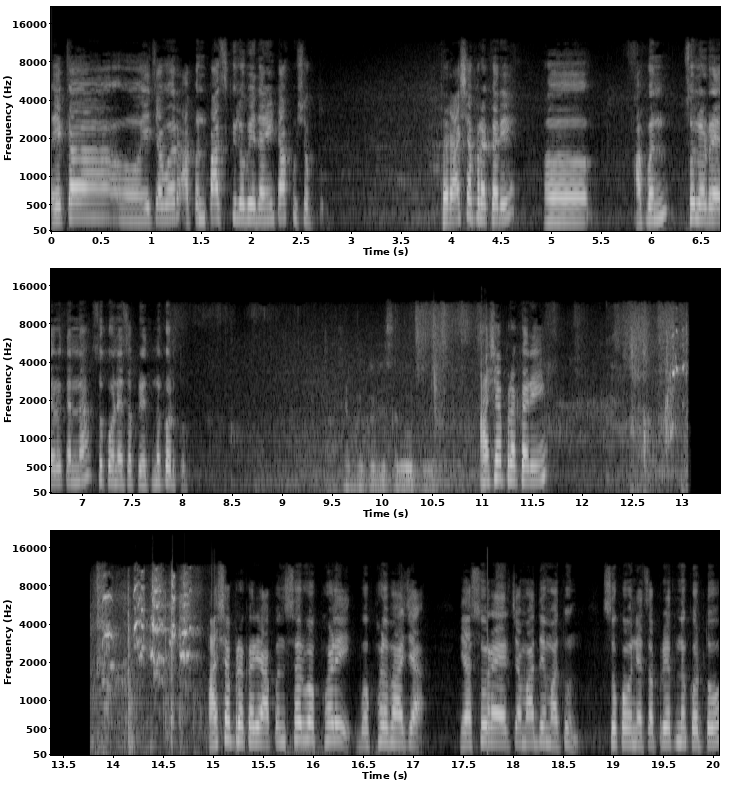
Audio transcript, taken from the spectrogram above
एका याच्यावर आपण पाच किलो बेदाणे टाकू शकतो. तर अशा प्रकारे आपण सोलर ड्रायव्हर त्यांना सुकवण्याचा प्रयत्न करतो. अशा प्रकारे अशा प्रकारे आपण सर्व फळे व फळभाज्या या सोरायरच्या माध्यमातून सुकवण्याचा प्रयत्न करतो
